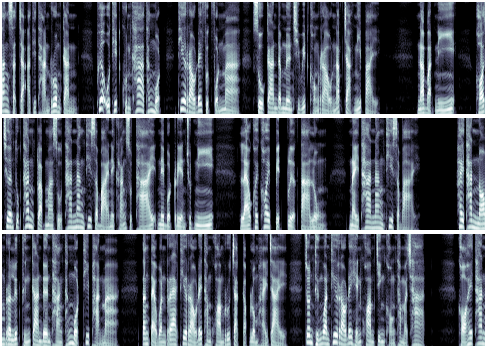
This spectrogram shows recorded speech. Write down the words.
ตั้งสัจจะอธิษฐานร่วมกัน เพื่ออุทิศคุณค่าทั้งหมดที่เราได้ฝึกฝนมา สู่การดำเนินชีวิตของเรานับจากนี้ไป ณ บัดนี้ ขอเชิญทุกท่านกลับมาสู่ท่านั่งที่สบายในครั้งสุดท้ายในบทเรียนชุดนี้ แล้วค่อยๆ ปิดเปลือกตาลง ในท่านั่งที่สบาย ให้ท่านน้อมระลึกถึงการเดินทางทั้งหมดที่ผ่านมา ตั้งแต่วันแรกที่เราได้ทำความรู้จักกับลมหายใจ จนถึงวันที่เราได้เห็นความจริงของธรรมชาติ ขอให้ท่าน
